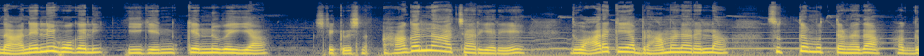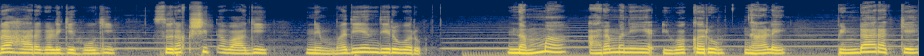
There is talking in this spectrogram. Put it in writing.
ನಾನೆಲ್ಲಿ ಹೋಗಲಿ? ಹೀಗೆನ್ಕೆನ್ನುವೆಯ್ಯ ಶ್ರೀಕೃಷ್ಣ. ಹಾಗಲ್ಲ ಆಚಾರ್ಯರೇ, ದ್ವಾರಕೆಯ ಬ್ರಾಹ್ಮಣರೆಲ್ಲ ಸುತ್ತಮುತ್ತಣದ ಅಗ್ರಹಾರಗಳಿಗೆ ಹೋಗಿ ಸುರಕ್ಷಿತವಾಗಿ ನೆಮ್ಮದಿಯಂದಿರುವರು. ನಮ್ಮ ಅರಮನೆಯ ಯುವಕರು ನಾಳೆ ಪಿಂಡಾರಕ್ಕೆ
